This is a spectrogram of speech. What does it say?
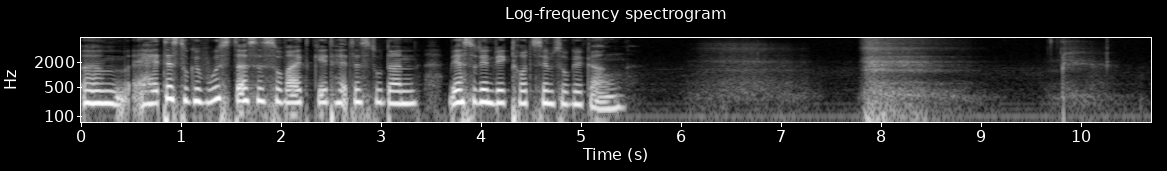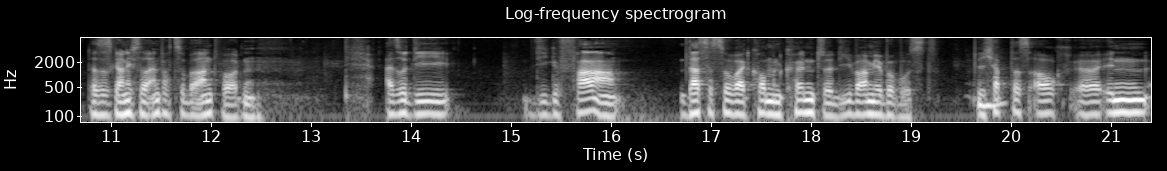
ähm, hättest du gewusst, dass es so weit geht, hättest du dann, wärst du den Weg trotzdem so gegangen? Das ist gar nicht so einfach zu beantworten. Also die, die Gefahr, dass es so weit kommen könnte, die war mir bewusst. Mhm. Ich habe das auch äh, in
